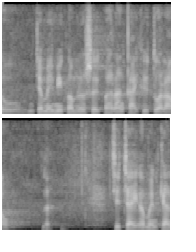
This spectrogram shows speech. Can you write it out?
ดู มันจะไม่มีความรู้สึกว่าร่างกายคือตัวเรานะจิตใจก็เหมือนกัน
